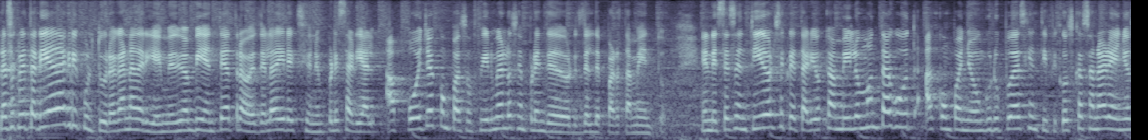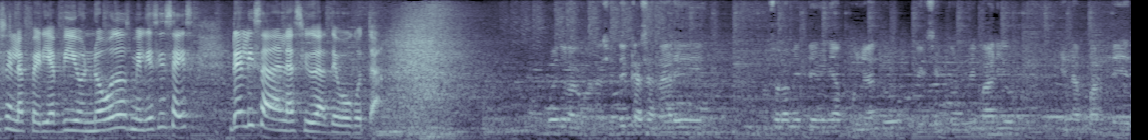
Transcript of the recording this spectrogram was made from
La Secretaría de Agricultura, Ganadería y Medio Ambiente, a través de la Dirección Empresarial, apoya con paso firme a los emprendedores del departamento. En este sentido, el secretario Camilo Montagut acompañó a un grupo de científicos casanareños en la Feria Bionovo 2016, realizada en la ciudad de Bogotá. Bueno, la gobernación de Casanare no solamente viene apoyando el sector primario en la parte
